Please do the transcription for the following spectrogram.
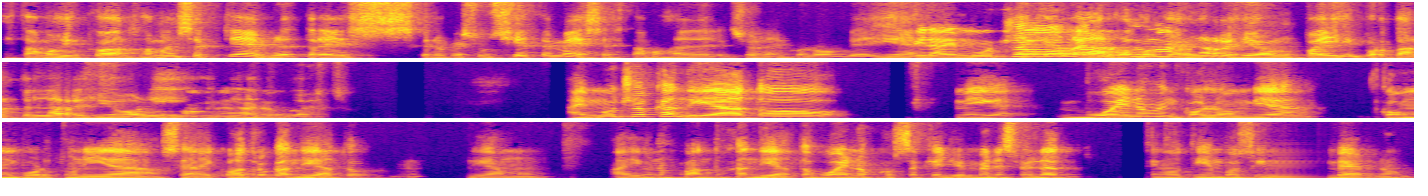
estamos en, estamos en septiembre, tres, creo que son siete meses estamos de elecciones en Colombia. Y Mira, hay mucho... Hay que hablarlo porque es una región, un país importante en la región y, todo esto. Hay muchos candidatos buenos en Colombia con oportunidad. O sea, hay cuatro candidatos, digamos, hay unos cuantos candidatos buenos, cosas que yo en Venezuela tengo tiempo sin ver, ¿no?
